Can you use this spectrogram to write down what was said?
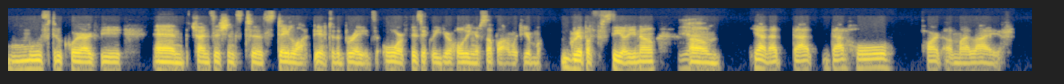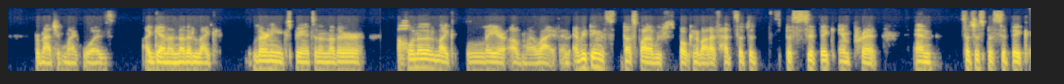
move through choreography and transitions to stay locked into the braids, or physically you're holding yourself on with your grip of steel. You know, yeah. um, yeah. That that that whole part of my life for Magic Mike was again another like learning experience and another a whole nother like layer of my life. And everything thus far that we've spoken about has had such a specific imprint and such a specific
